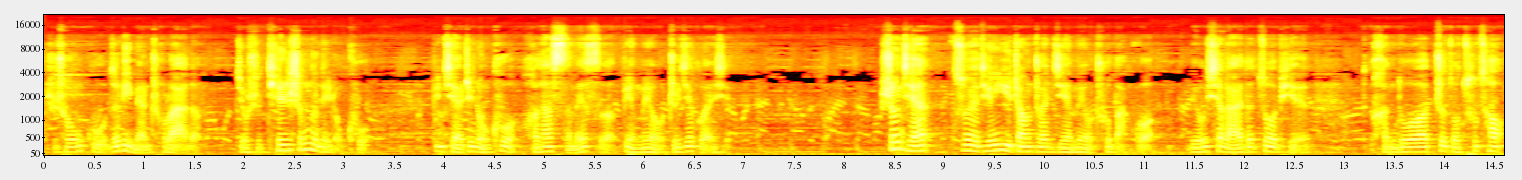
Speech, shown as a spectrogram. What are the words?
是从骨子里面出来的，就是天生的那种酷，并且这种酷和他死没死并没有直接关系。生前，宋岳庭一张专辑也没有出版过，留下来的作品很多制作粗糙，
